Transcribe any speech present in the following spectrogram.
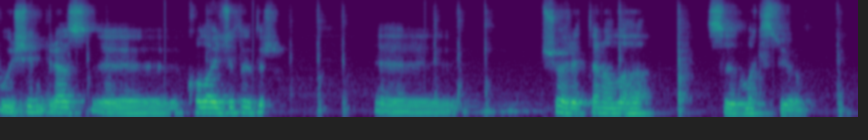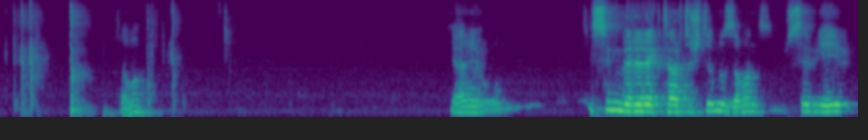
Bu işin biraz e, kolaycılığıdır. E, şöhretten Allah'a sığınmak istiyorum. Tamam. Yani isim vererek tartıştığımız zaman seviyeyi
